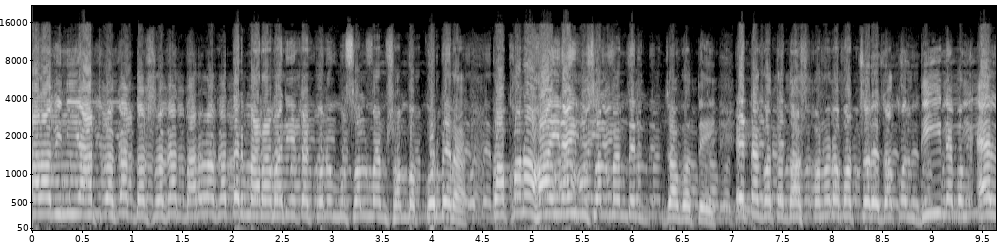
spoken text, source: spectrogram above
তারাবি নিয়ে আট রকাত, দশ রকাত, বারো রকাতের মারামারি, এটা কোনো মুসলমান সম্ভব করবে না। কখনো হয় নাই মুসলমানদের জগতে। এটা গত দশ পনেরো বছরে যখন দিন এবং এল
